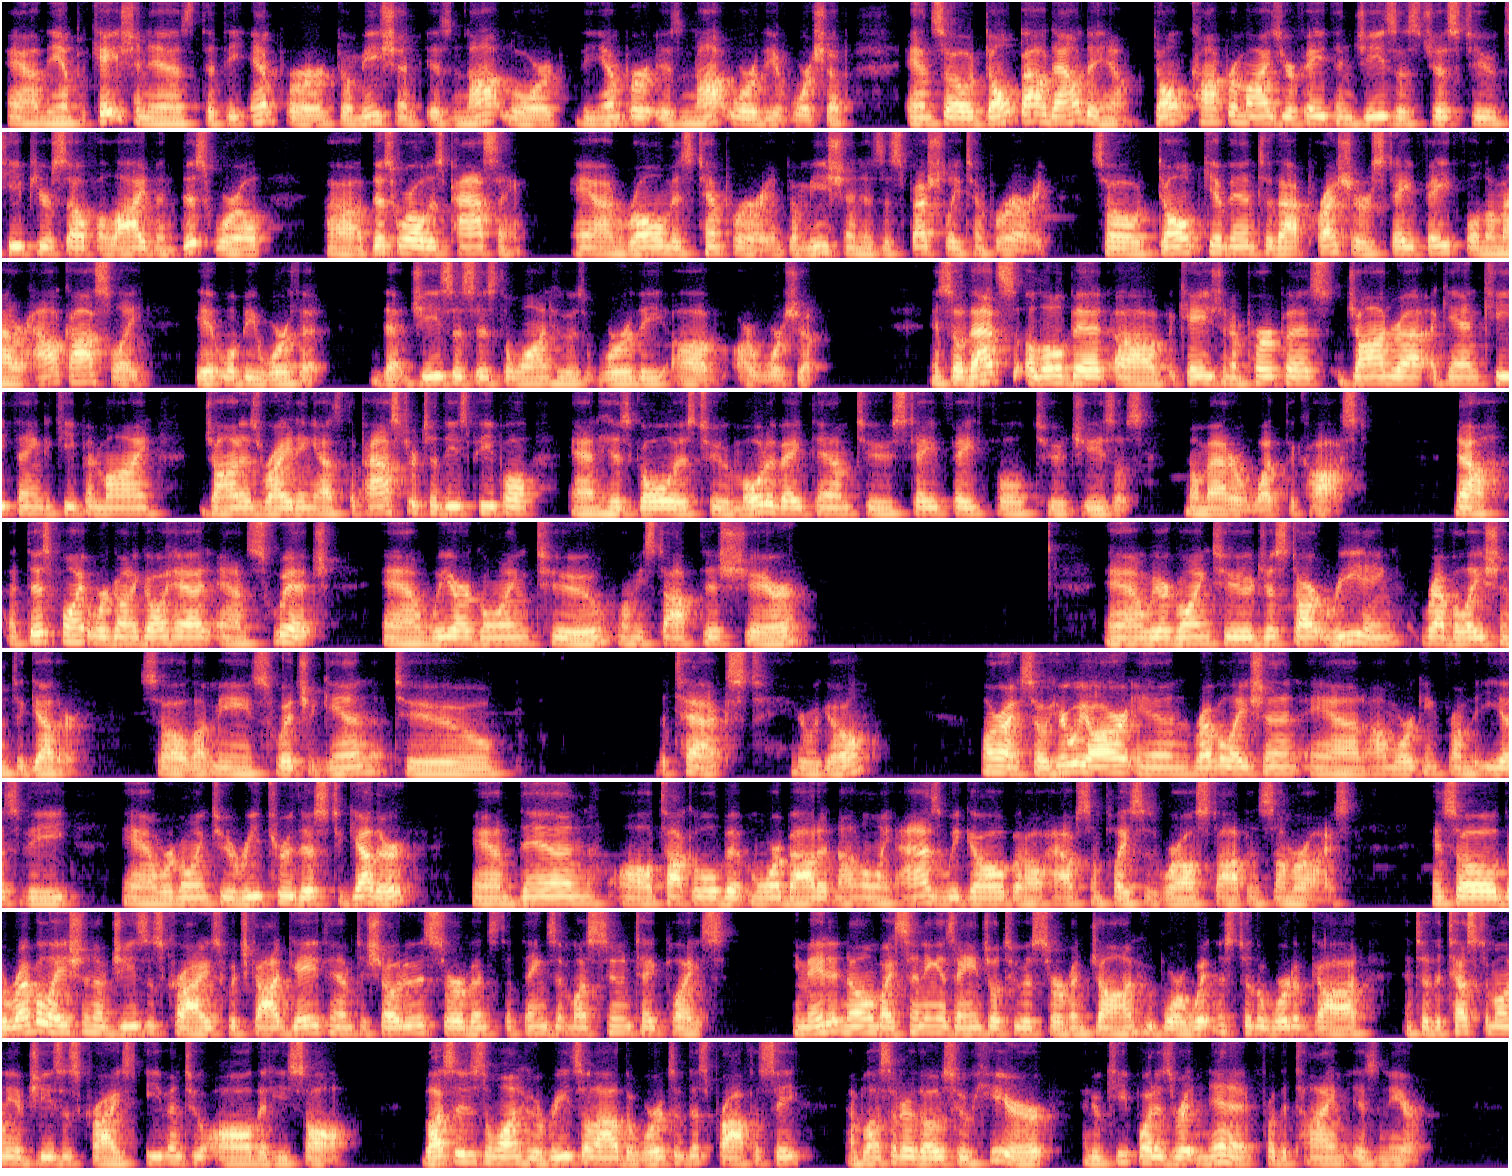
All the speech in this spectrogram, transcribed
And the implication is that the emperor, Domitian, is not Lord. The emperor is not worthy of worship. And so don't bow down to him. Don't compromise your faith in Jesus just to keep yourself alive in this world. Uh, this world is passing, and Rome is temporary, and Domitian is especially temporary. So don't give in to that pressure. Stay faithful no matter how costly, it will be worth it that Jesus is the one who is worthy of our worship. And so that's a little bit of occasion and purpose, genre. Again, key thing to keep in mind John is writing as the pastor to these people, and his goal is to motivate them to stay faithful to Jesus, no matter what the cost. Now, at this point, we're going to go ahead and switch, and we are going to, let me stop this share. And we are going to just start reading Revelation together. So let me switch again to the text. Here we go. All right, so here we are in Revelation, and I'm working from the ESV, and we're going to read through this together, and then I'll talk a little bit more about it, not only as we go, but I'll have some places where I'll stop and summarize. And so the revelation of Jesus Christ, which God gave him to show to his servants the things that must soon take place. He made it known by sending his angel to his servant John, who bore witness to the word of God and to the testimony of Jesus Christ, even to all that he saw. Blessed is the one who reads aloud the words of this prophecy, and blessed are those who hear and who keep what is written in it, for the time is near.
